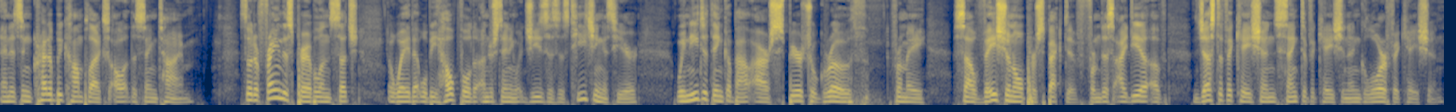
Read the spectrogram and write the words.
and it's incredibly complex all at the same time. So, to frame this parable in such a way that will be helpful to understanding what Jesus is teaching us here, we need to think about our spiritual growth from a salvational perspective, from this idea of justification, sanctification, and glorification.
